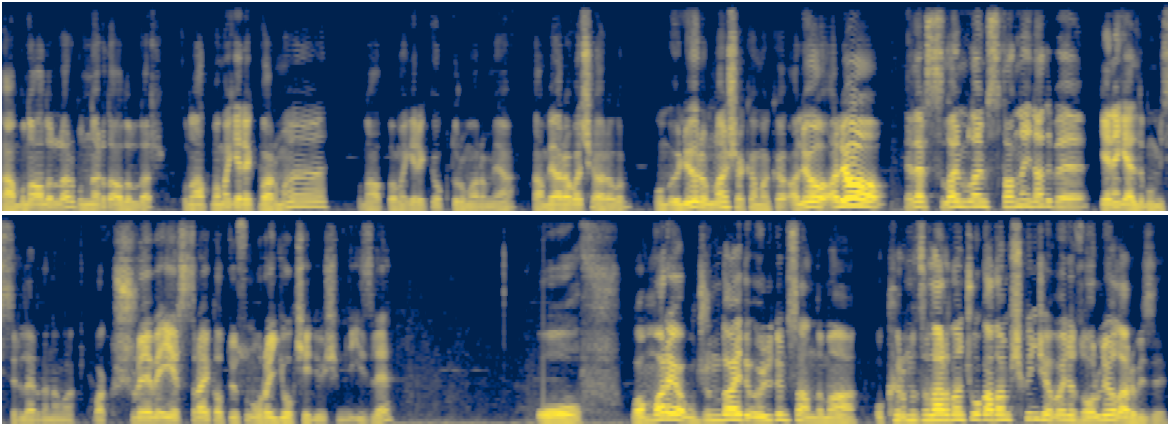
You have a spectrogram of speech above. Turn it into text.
Tamam bunu alırlar. Bunları da alırlar. Bunu atmama gerek var mı? Bunu atmama gerek yoktur umarım ya. Tamam bir araba çağıralım. Oğlum ölüyorum lan şaka maka. Alo alo. Neler slime slime stunlayın hadi be. Gene geldi bu mystery'lerden ama. Bak şuraya bir air strike atıyorsun orayı yok ediyor şimdi izle. Of. Lan var ya ucundaydı öldüm sandım ha. O kırmızılardan çok adam çıkınca böyle zorluyorlar bizi.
